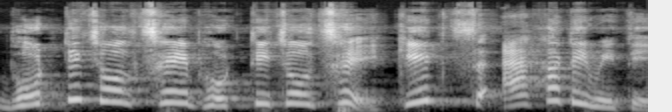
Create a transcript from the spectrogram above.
ভর্তি চলছে ভর্তি চলছে কিডস একাডেমিতে।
